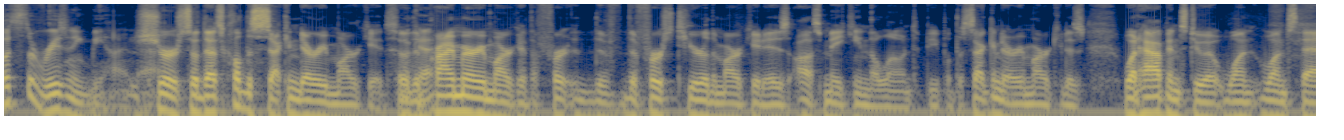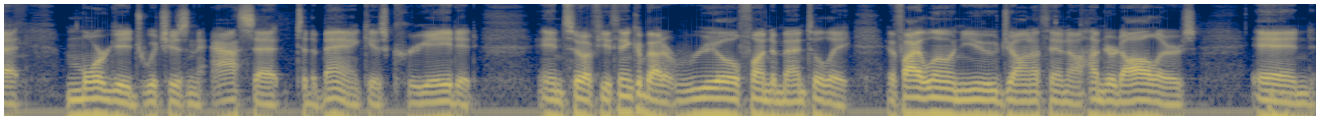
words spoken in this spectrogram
what's the reasoning behind that? Sure. So that's called the secondary market. So Okay. the primary market, the, fir- the the first tier of the market is us making the loan to people. The secondary market is what happens to it one, once that mortgage, which is an asset to the bank, is created. And so if you think about it real fundamentally, if I loan you, Jonathan, hundred dollars, and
